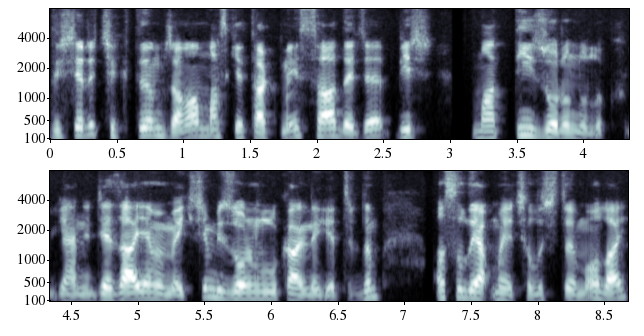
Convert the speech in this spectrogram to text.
dışarı çıktığım zaman maske takmayı sadece bir maddi zorunluluk yani ceza yememek için bir zorunluluk haline getirdim. Asıl yapmaya çalıştığım olay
